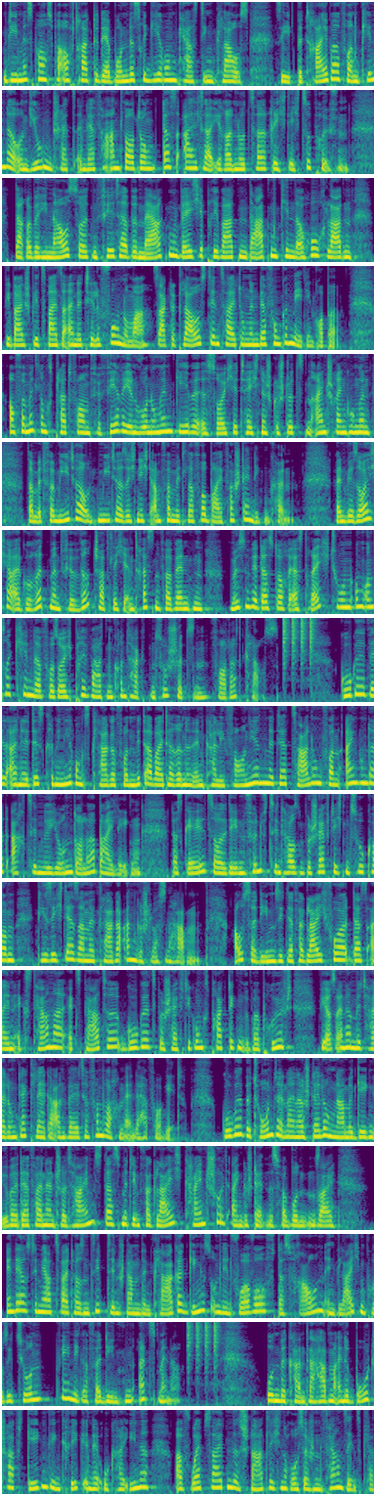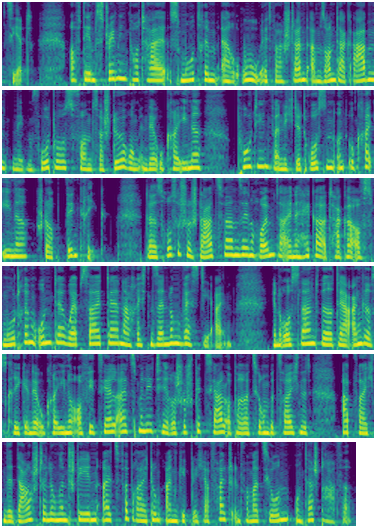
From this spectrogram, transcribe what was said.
Die Missbrauchsbeauftragte der Bundesregierung Kerstin Klaus sieht Betreiber von Kinder- und Jugendchats in der Verantwortung, das Alter ihrer Nutzer richtig zu prüfen. Darüber hinaus sollten Filter bemerken, welche privaten Daten Kinder hochladen, wie beispielsweise eine Telefonnummer, sagte Klaus den Zeitungen der Funke Mediengruppe. Auf Vermittlungsplattformen für Ferienwohnungen gebe es solche technisch gestützten Einschränkungen, damit Vermieter und Mieter sich nicht am Vermittler vorbei verständigen können. Wenn wir solche Algorithmen für wirtschaftliche Interessen verwenden, müssen wir das doch erst recht tun, um unsere Kinder vor solch privaten Kontakten zu schützen, fordert Klaus. Google will eine Diskriminierungsklage von Mitarbeiterinnen in Kalifornien mit der Zahlung von 118 Millionen Dollar beilegen. Das Geld soll den 15.000 Beschäftigten zukommen, die sich der Sammelklage angeschlossen haben. Außerdem sieht der Vergleich vor, dass ein externer Experte Googles Beschäftigungspraktiken überprüft, wie aus einer Mitteilung der Klägeranwälte vom Wochenende hervorgeht. Google betonte in einer Stellungnahme gegenüber der Financial Times, dass mit dem Vergleich kein Schuldeingeständnis verbunden sei. In der aus dem Jahr 2017 stammenden Klage ging es um den Vorwurf, dass Frauen in gleichen Positionen weniger verdienten als Männer. Unbekannte haben eine Botschaft gegen den Krieg in der Ukraine auf Webseiten des staatlichen russischen Fernsehens platziert. Auf dem Streamingportal Smotrim RU etwa stand am Sonntagabend neben Fotos von Zerstörung in der Ukraine Putin vernichtet Russen und Ukraine stoppt den Krieg. Das russische Staatsfernsehen räumte eine Hackerattacke auf Smotrim und der Website der Nachrichtensendung Vesti ein. In Russland wird der Angriffskrieg in der Ukraine offiziell als militärische Spezialoperation bezeichnet. Abweichende Darstellungen stehen als Verbreitung angeblicher Falschinformationen unter Strafe.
